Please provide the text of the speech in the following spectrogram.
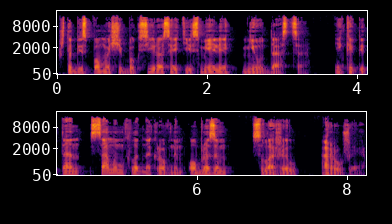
что без помощи буксира сойти с мели не удастся. И капитан самым хладнокровным образом сложил оружие.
